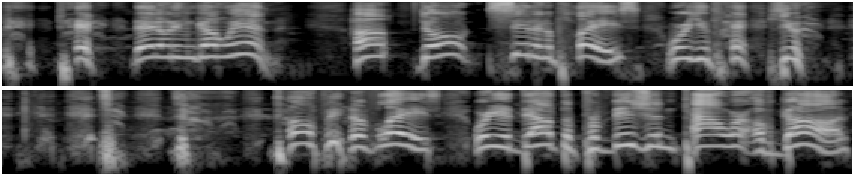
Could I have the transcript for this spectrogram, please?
they, they don't even go in. Huh? Don't sit in a place where you you don't be in a place where you doubt the provision power of God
